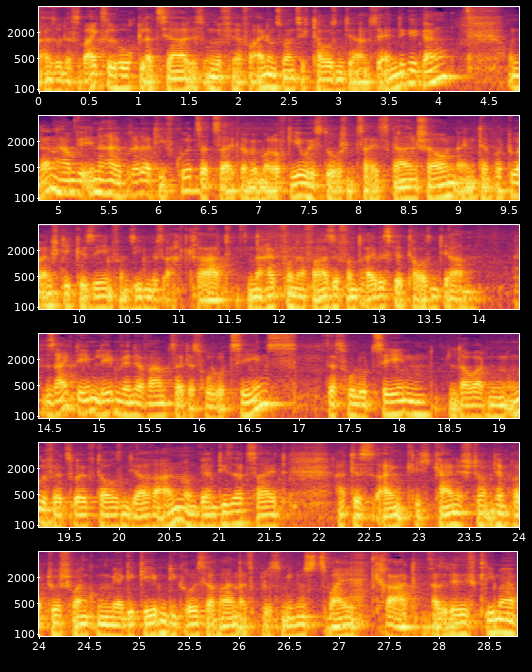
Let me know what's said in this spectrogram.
also das Weichselhochglazial ist ungefähr vor 21.000 Jahren zu Ende gegangen. Und dann haben wir innerhalb relativ kurzer Zeit, wenn wir mal auf geohistorischen Zeitskalen schauen, einen Temperaturanstieg gesehen von 7 bis 8 Grad innerhalb von einer Phase von 3.000 bis 4.000 Jahren. Seitdem leben wir in der Warmzeit des Holozäns. Das Holozän dauert nun ungefähr 12.000 Jahre an und während dieser Zeit hat es eigentlich keine Temperaturschwankungen mehr gegeben, die größer waren als plus minus 2 Grad. Also dieses Klima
